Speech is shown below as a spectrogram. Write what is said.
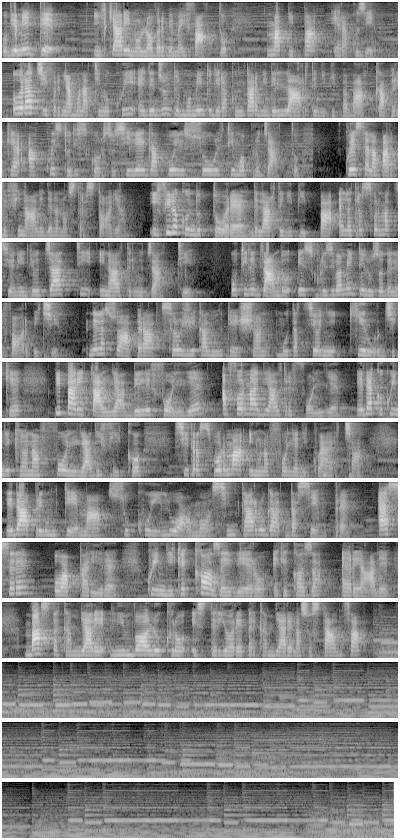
Ovviamente il Chiari non lo avrebbe mai fatto, ma Pippa era così. Ora ci fermiamo un attimo qui ed è giunto il momento di raccontarvi dell'arte di Pippa Bacca perché a questo discorso si lega poi il suo ultimo progetto. Questa è la parte finale della nostra storia. Il filo conduttore dell'arte di Pippa è la trasformazione di oggetti in altri oggetti, utilizzando esclusivamente l'uso delle forbici. Nella sua opera Surgical Mutation, mutazioni chirurgiche, Pippa ritaglia delle foglie a forma di altre foglie ed ecco quindi che una foglia di fico si trasforma in una foglia di quercia ed apre un tema su cui l'uomo si interroga da sempre. Essere o apparire. Quindi che cosa è vero e che cosa è reale? Basta cambiare l'involucro esteriore per cambiare la sostanza?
